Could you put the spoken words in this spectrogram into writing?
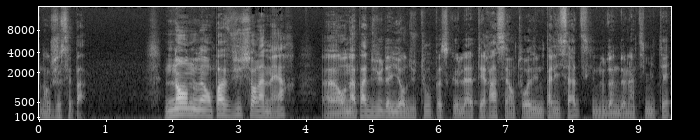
donc je sais pas. Non, nous n'avons pas vu sur la mer. Euh, on n'a pas de vue d'ailleurs du tout parce que la terrasse est entourée d'une palissade, ce qui nous donne de l'intimité.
